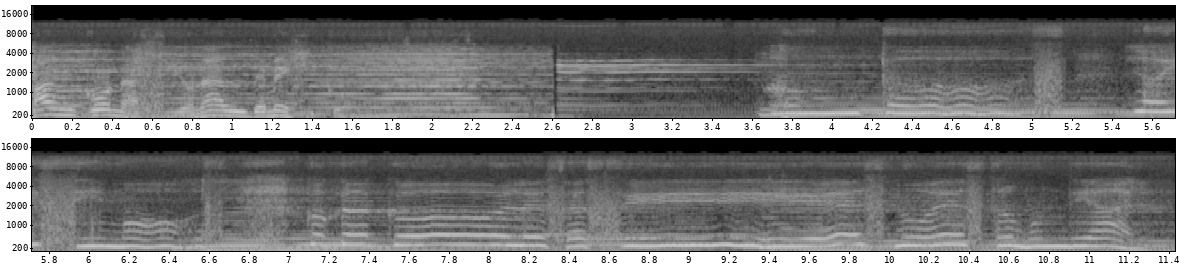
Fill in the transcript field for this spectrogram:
Banco Nacional de México. Juntos lo hicimos, Coca-Cola es así, es nuestro mundial.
